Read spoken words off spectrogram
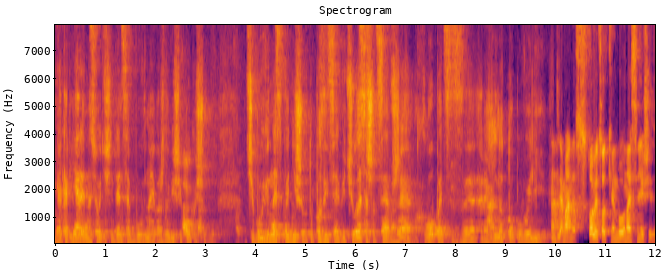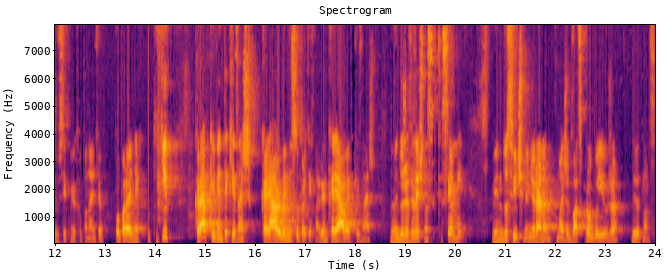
для кар'єри на сьогоднішній день це був найважливіший, Так, поки так. що був. Чи був він найскладніший? От опозиція відчулася, що це вже хлопець з реально топової ліги. Для мене 100% він був найсильніший з усіх моїх опонентів попередніх. Тіп крепкий, він такий, знаєш, карявий, він не супертехнар, він карявий такий, знаєш. Ну він дуже фізично сильний, він досвідчений. В нього реально майже 20 проб боїв вже, 19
